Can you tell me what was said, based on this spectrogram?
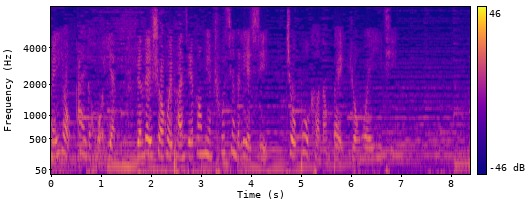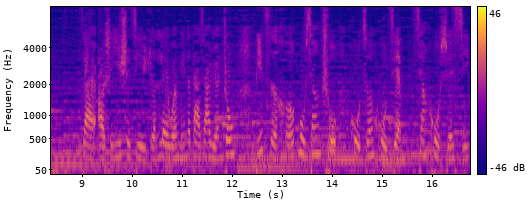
没有爱的火焰，人类社会团结方面出现的裂隙就不可能被融为一体。在二十一世纪人类文明的大家园中，彼此和睦相处，互尊互鉴，相互学习，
